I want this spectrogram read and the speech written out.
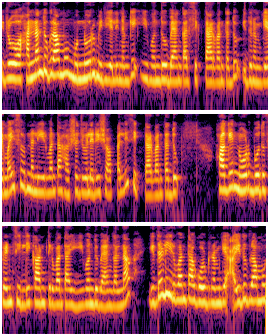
ಇದು ಹನ್ನೊಂದು ಗ್ರಾಮು ಮುನ್ನೂರು ಮಿಲಿಯಲ್ಲಿ ನಮಗೆ ಈ ಒಂದು ಬ್ಯಾಂಗಲ್ ಸಿಗ್ತಾ ಇರುವಂತದ್ದು. ಇದು ನಮಗೆ ಮೈಸೂರಿನಲ್ಲಿ ಇರುವಂತಹ ಹರ್ಷ ಜ್ಯುವೆಲರಿ ಶಾಪ್ ಅಲ್ಲಿ ಸಿಗ್ತಾ ಇರುವಂತದ್ದು. ಹಾಗೆ ನೋಡ್ಬೋದು ಫ್ರೆಂಡ್ಸ್ ಇಲ್ಲಿ ಕಾಣ್ತಿರುವಂತಹ ಈ ಒಂದು ಬ್ಯಾಂಗಲ್ನ ಇದರಲ್ಲಿ ಇರುವಂತಹ ಗೋಲ್ಡ್ ನಮಗೆ ಐದು ಗ್ರಾಮು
